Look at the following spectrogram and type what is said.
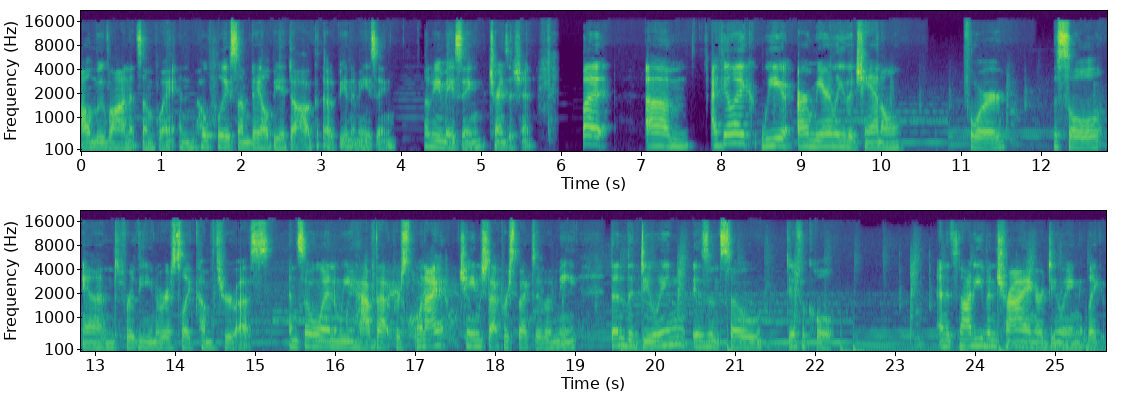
I'll move on at some point, and hopefully someday I'll be a dog. That would be an amazing, that'd be amazing transition. But um, I feel like we are merely the channel for the soul and for the universe to like come through us. And so when we have that, pers- when I change that perspective of me, then the doing isn't so difficult. And it's not even trying or doing. Like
